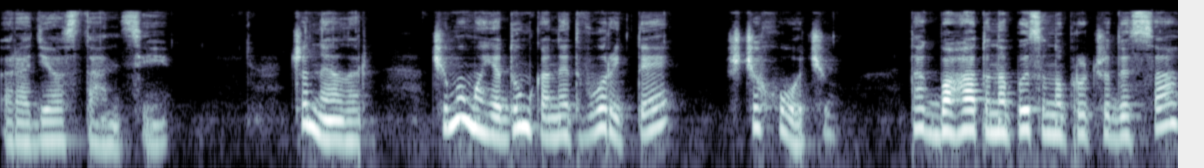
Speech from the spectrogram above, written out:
радіостанції. Ченелер, чому моя думка не творить те, що хочу? Так багато написано про чудеса,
